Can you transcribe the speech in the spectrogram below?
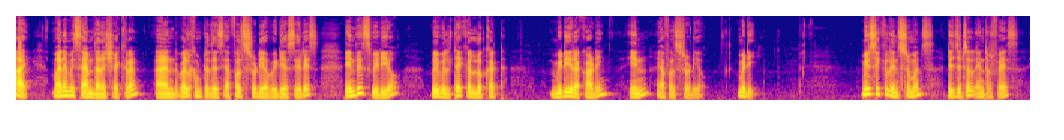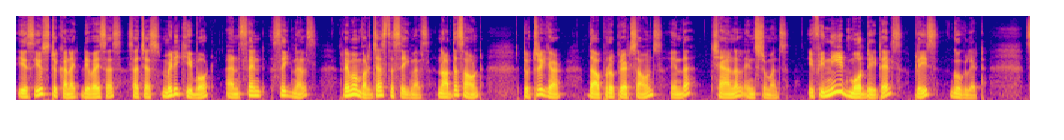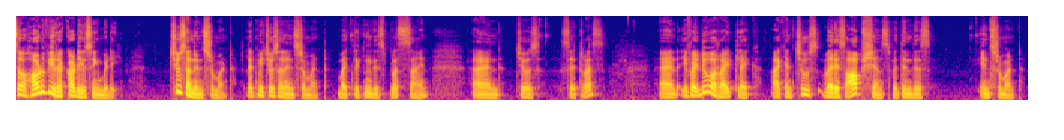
Hi, my name is Sam Dhanasekaran and welcome to this FL Studio video series. In this video, we will take a look at MIDI recording in FL Studio. MIDI. Musical instruments digital interface is used to connect devices such as MIDI keyboard and send signals. Remember just the signals, not the sound, to trigger the appropriate sounds in the channel instruments. If you need more details, please Google it. So, how do we record using MIDI? Choose an instrument. Let me choose an instrument by clicking this plus sign and choose Sytrus. And if I do a right click, I can choose various options within this instrument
